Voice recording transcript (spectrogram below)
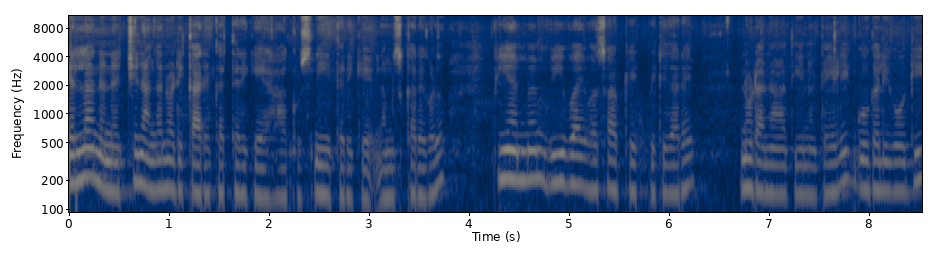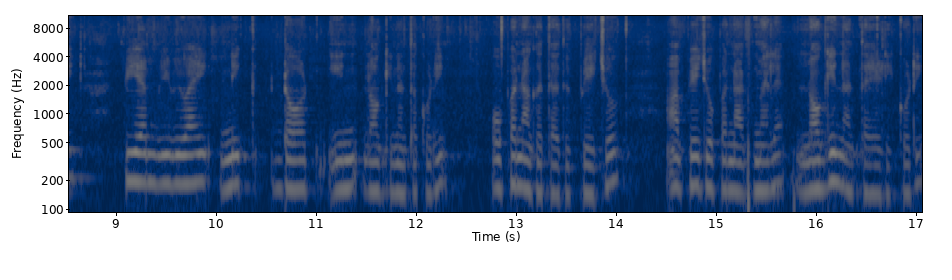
ಎಲ್ಲ ನನ್ನ ನೆಚ್ಚಿನ ಅಂಗನವಾಡಿ ಕಾರ್ಯಕರ್ತರಿಗೆ ಹಾಗೂ ಸ್ನೇಹಿತರಿಗೆ ನಮಸ್ಕಾರಗಳು. P M M V Y ಹೊಸ ಅಪ್ಡೇಟ್ ಬಿಟ್ಟಿದ್ದಾರೆ. ನೋಡೋಣ ಅದೇನು ಅಂತ ಹೇಳಿ. ಗೂಗಲಿಗೆ ಹೋಗಿ P M V Y nic dot in login ಅಂತ ಕೊಡಿ. ಓಪನ್ ಆಗುತ್ತೆ ಅದು ಪೇಜು. ಆ ಪೇಜ್ ಓಪನ್ ಆದಮೇಲೆ ಲಾಗಿನ್ ಅಂತ ಹೇಳಿ ಕೊಡಿ.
